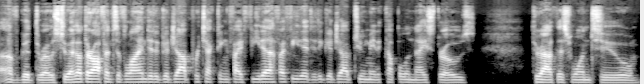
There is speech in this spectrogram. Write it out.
of good throws too. I thought their offensive line did a good job protecting Fifita. Fifita did a good job too. Made a couple of nice throws throughout this one too.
